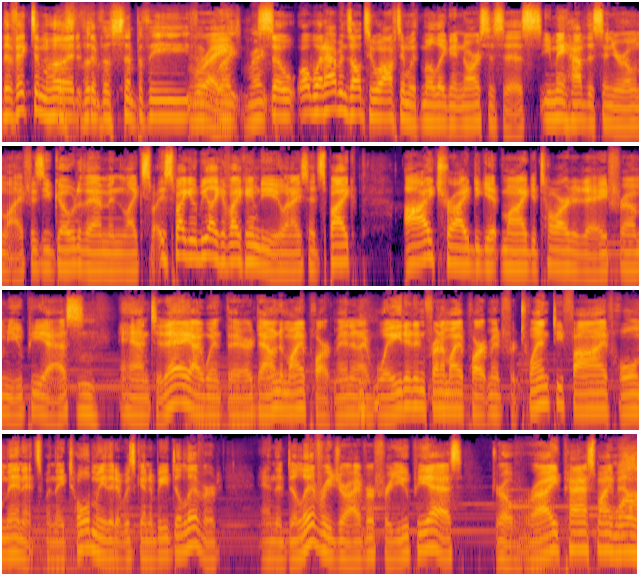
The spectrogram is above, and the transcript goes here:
The victimhood, the, the, the sympathy. Right. Right. Right. So uh, what happens all too often with malignant narcissists, you may have this in your own life, is you go to them and like Spike. It would be like if I came to you and I said, Spike, I tried to get my guitar today from UPS, and today I went there down to my apartment and I waited in front of my apartment for 25 whole minutes when they told me that it was going to be delivered. and the delivery driver for UPS drove right past my Wow.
